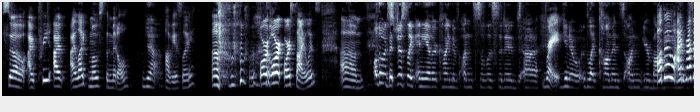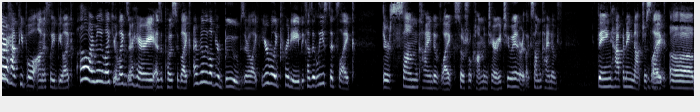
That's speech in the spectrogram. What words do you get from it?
So I pre I I like most the middle, Yeah. obviously, or or or silence. Um, Although it's just like any other kind of unsolicited, uh, right. you know, like comments on your body. Although I'd rather have people honestly be like, "Oh, I really like your legs are hairy," as opposed to like, "I really love your boobs," or like, "You're really pretty," because at least it's like there's some kind of like social commentary to it, or like some kind of thing happening, not just like, "Uh,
